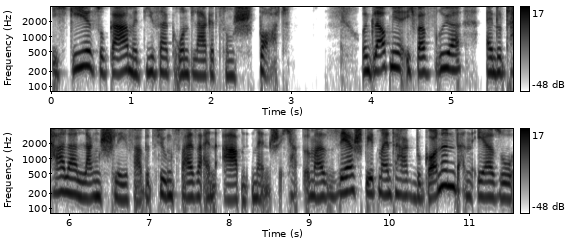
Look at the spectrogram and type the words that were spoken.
ich gehe sogar mit dieser Grundlage zum Sport. Und glaub mir, ich war früher ein totaler Langschläfer beziehungsweise ein Abendmensch. Ich habe immer sehr spät meinen Tag begonnen, dann eher so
